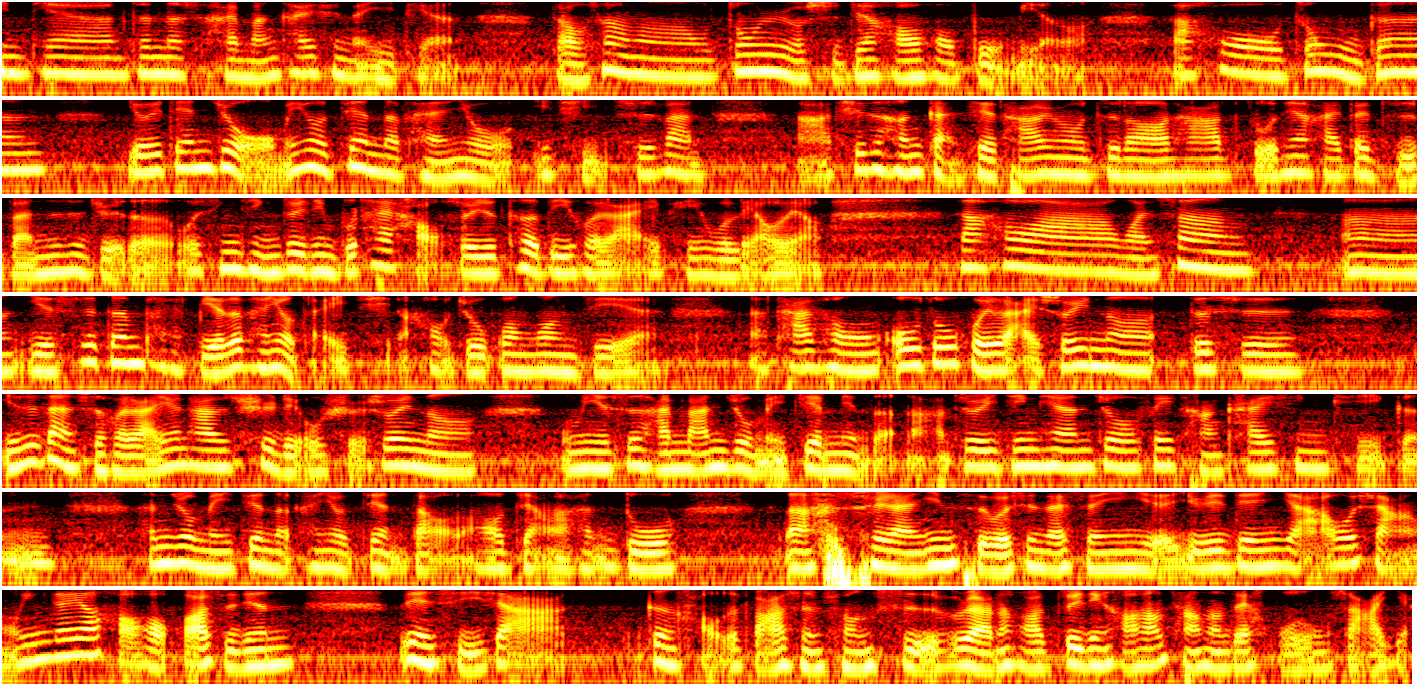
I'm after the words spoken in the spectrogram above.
今天真的是还蛮开心的一天。早上呢，我终于有时间好好补眠了。然后中午跟有一点久没有见的朋友一起吃饭，啊，其实很感谢他，因为我知道他昨天还在值班，就是觉得我心情最近不太好，所以就特地回来陪我聊聊。然后啊，晚上嗯也是跟别的朋友在一起，然后就逛逛街。那他从欧洲回来，所以呢，就是。也是暂时回来，因为他是去留学，所以呢，我们也是还蛮久没见面的。啦所以今天就非常开心，可以跟很久没见的朋友见到，然后讲了很多。那 虽然因此我现在声音也有一点哑，我想我应该要好好花时间练习一下更好的发声方式，不然的话，最近好像常常在喉咙沙哑。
